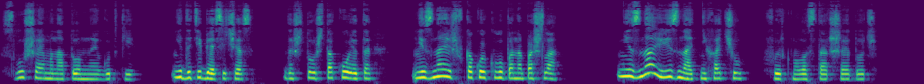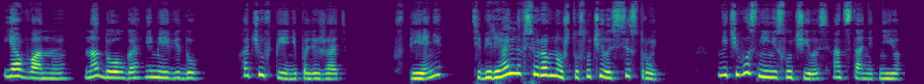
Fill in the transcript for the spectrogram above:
слушая монотонные гудки. Не до тебя сейчас. Да что ж такое-то? Не знаешь, в какой клуб она пошла? Не знаю и знать не хочу, фыркнула старшая дочь. Я в ванную. Надолго, имей в виду. Хочу в пене полежать. В пене? Тебе реально все равно, что случилось с сестрой? Ничего с ней не случилось, отстань от нее.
